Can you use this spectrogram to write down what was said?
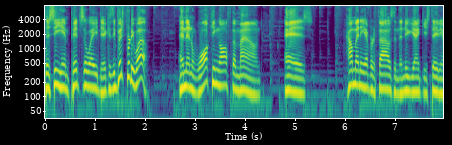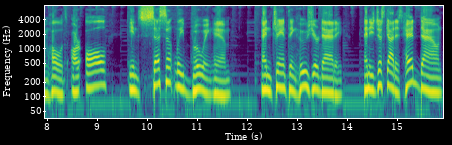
to see him pitch the way he did because he pitched pretty well. And then walking off the mound as how many ever thousand the new Yankee Stadium holds are all incessantly booing him and chanting, who's your daddy? And he's just got his head down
